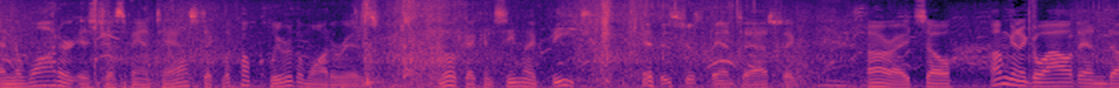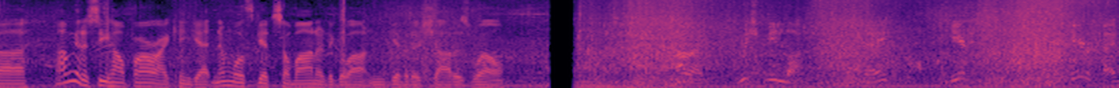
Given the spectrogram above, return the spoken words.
and the water is just fantastic. Look how clear the water is. Look, I can see my feet. It is just fantastic. All right, so I'm gonna go out and uh, I'm gonna see how far I can get, and then we'll get Silvana to go out and give it a shot as well. All right, wish me luck. Okay, here, here I,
